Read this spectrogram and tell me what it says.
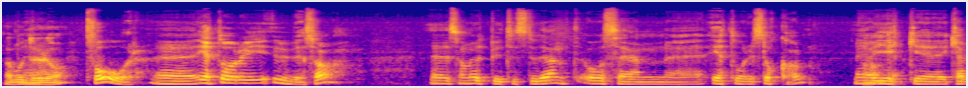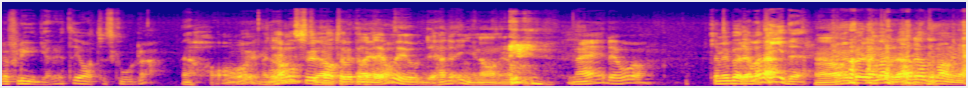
Var bodde du då? Två år. Eh, Ett år i USA eh, som utbytesstudent och sen eh, ett år i Stockholm. När jag Okej. gick eh, Kalle Flygare teaterskola. Jaha. Oj, men det måste vi prata lite ja, mer det, om. var ju, det hade jag ingen aning om. Nej, det var, Kan vi det börja med var det? tider. Ja. Kan vi börja med det? Det hade jag inte en aning om.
